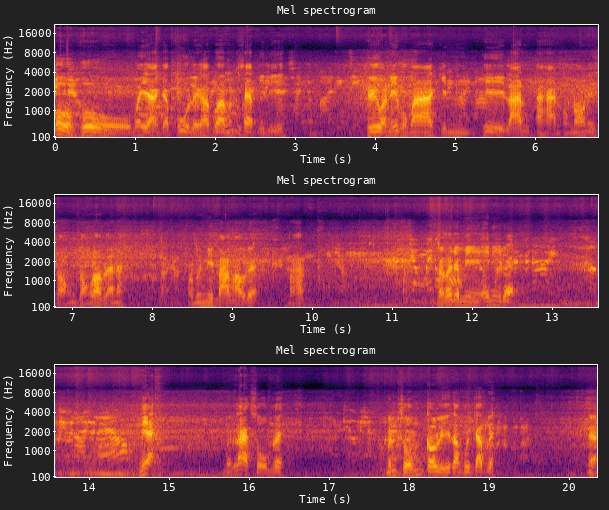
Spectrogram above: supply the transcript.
โอ้โห ไม่อยากจะพูดเลยครับว่ามันแซ่บอีหลีฉันกับป้าจริงคือวันนี้ผมมากินที่ร้านอาหารของน้องนี่สองสองรอบแล้วนะผมไม่มีปลาเผาด้วยนะครับๆยังไม่ต้องแล้วก็จะมีไอ้นี่ด้วยไม่ได้เธอมีเวลาอยู่แล้วเนี่ย เหมือนลากโสมเลยหรือเธอไม่อยากเหมือนโสมเกาหลีตังกุยจับเลย เนี่ย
